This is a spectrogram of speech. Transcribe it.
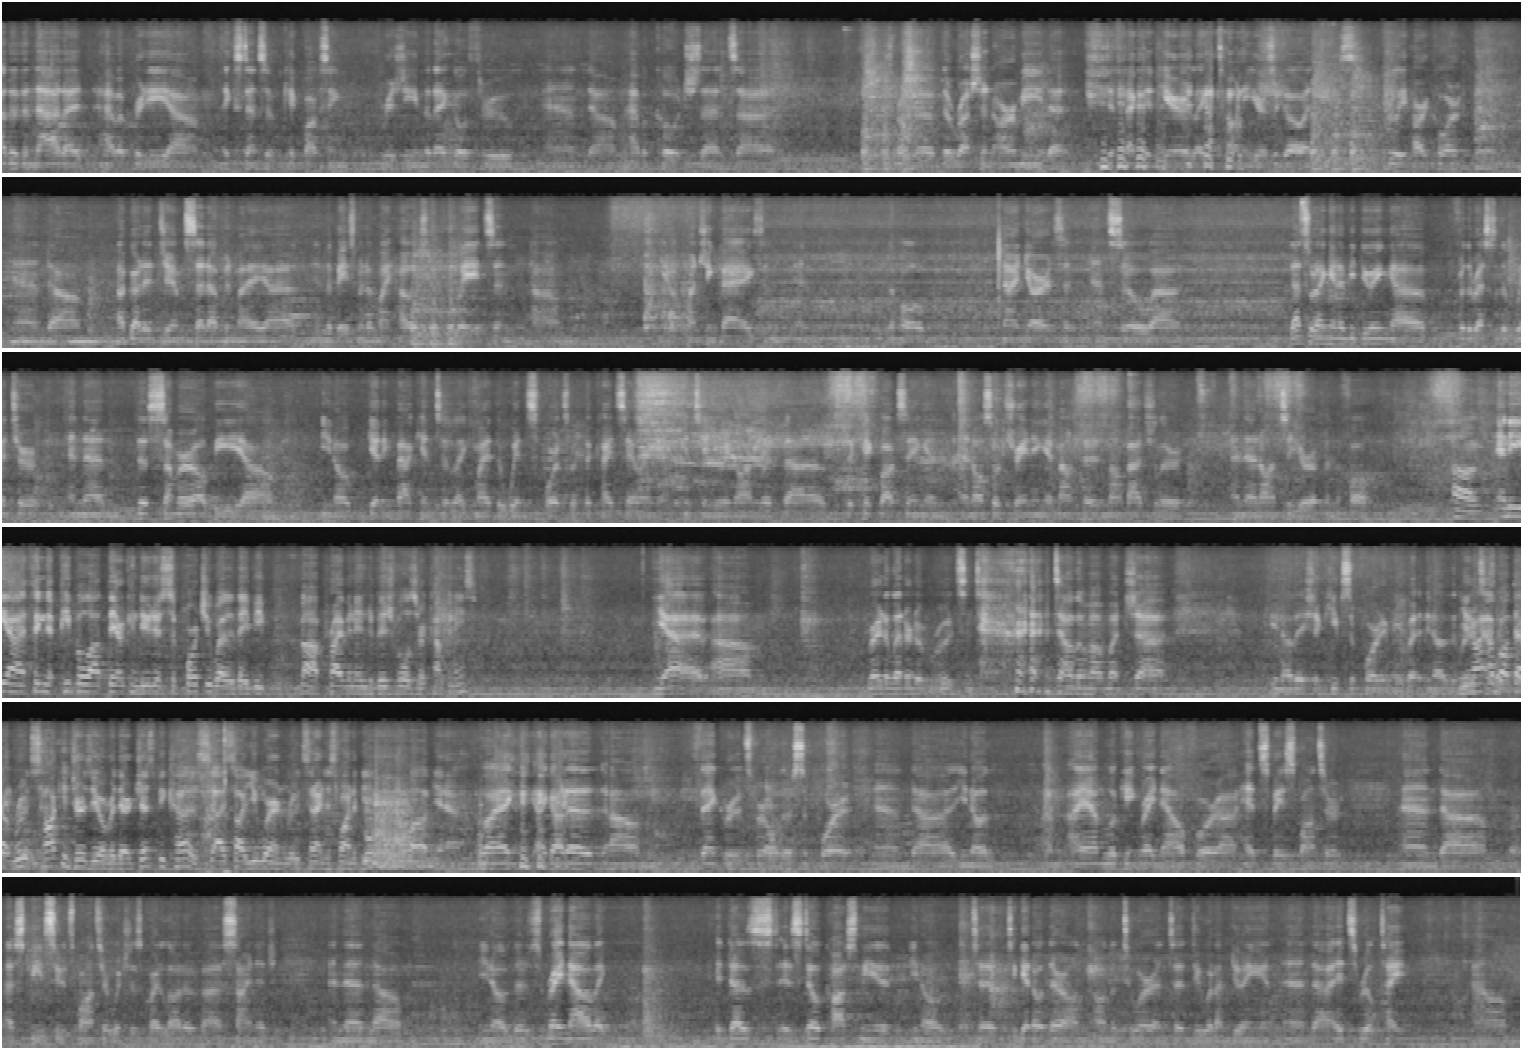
other than that, I have a pretty um, extensive kickboxing regime that I go through, and um, have a coach that's uh, from the, the, Russian army that defected here like 20 years ago, and he's really hardcore. And um, I've got a gym set up in my uh, in the basement of my house with weights and um, you know punching bags and, and, the whole nine yards, and, and so. Uh, that's what I'm going to be doing uh, for the rest of the winter, and then this summer I'll be, um, you know, getting back into like my the wind sports with the kite sailing and continuing on with uh, the kickboxing and, and also training at Mount Hood, and Mount Bachelor, and then on to Europe in the fall. Um, any uh, thing that people out there can do to support you, whether they be uh, private individuals or companies? Yeah. Um, write a letter to Roots and tell them how much uh, you know they should keep supporting me. But you know, the You know, I bought that Roots hockey jersey over there just because I saw you wearing Roots, and I just wanted to be a part the club. You know. Well, I, I gotta um, thank Roots for all their support, and uh, you know, I'm, I am looking right now for a Headspace sponsor and um, a Speed Suit sponsor, which is quite a lot of uh, signage, and then um, you know, there's right now like it does it still costs me you know to, to get out there on, on the tour and to do what I'm doing and, and uh, it's real tight. Um,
